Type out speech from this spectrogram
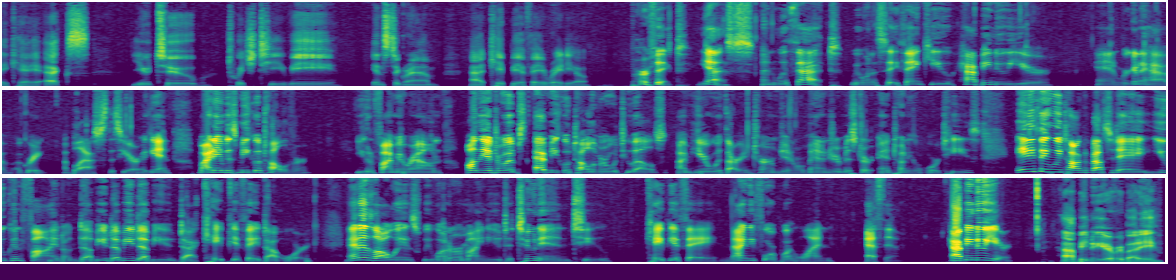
aka X, YouTube, Twitch TV, Instagram at KPFA Radio. Perfect. Yes. And with that, we want to say thank you. Happy New Year. And we're going to have a great a blast this year. Again, my name is Miko Tolliver. You can find me around on the interwebs at Miko Tolliver with two L's. I'm here with our interim general manager, Mr. Antonio Ortiz. Anything we talked about today, you can find on www.kpfa.org. And as always, we want to remind you to tune in to KPFA 94.1 FM. Happy New Year. Happy New Year, everybody.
